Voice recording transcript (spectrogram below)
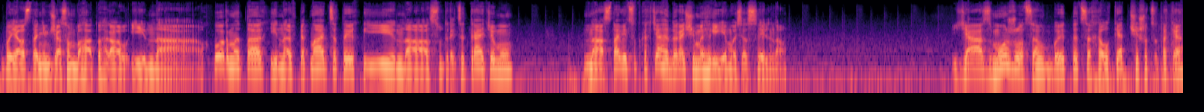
Бо я останнім часом багато грав і на Хорнетах, і на F-15, і на Су-33. На 100% тяги, до речі, ми гріємося сильно. Я зможу це вбити? Це Hellcat чи що це таке?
